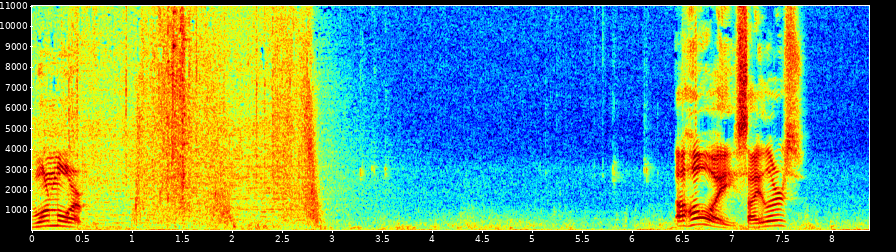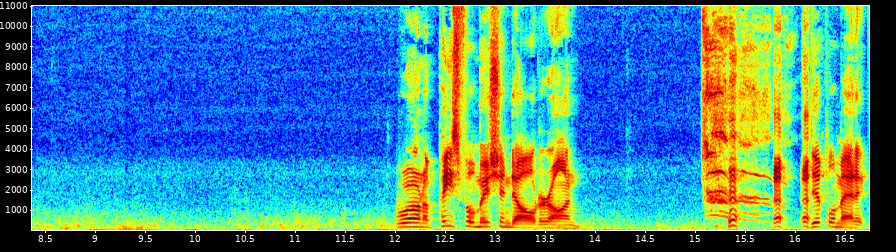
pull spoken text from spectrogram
One more. Ahoy, sailors! We're on a peaceful mission to Alderaan. Diplomatic.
